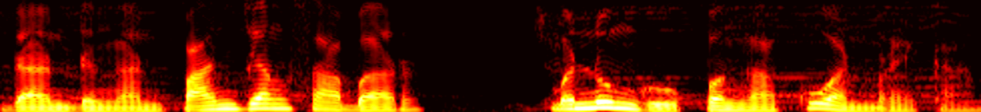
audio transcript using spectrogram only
dan dengan panjang sabar menunggu pengakuan mereka.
